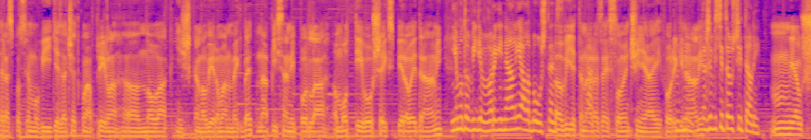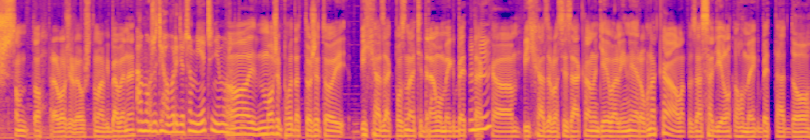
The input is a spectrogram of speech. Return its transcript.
teraz po mu vyjde začiatkom apríla nová knižka, nový román Macbeth, napísaný podľa motívov Shakespeareovej drámy. Jemu to vyjde v origináli, alebo už ten... Vyjde to naraz aj v Slovenčine, aj v origináli. Mm-hmm. Takže vy ste to už čítali? Mm, ja už som to preložil, ja už to mám vybavené. A môžete hovoriť, o čom je, či nemôžete? O, môžem povedať to, že to vychádza, ak poznáte drámu Macbeth, mm-hmm. tak vychádza vlastne základná dejová línia rovnaká, ale zasadil toho Macbetha do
